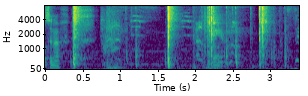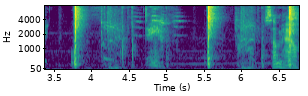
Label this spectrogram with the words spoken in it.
close enough. Damn. Damn. Somehow.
